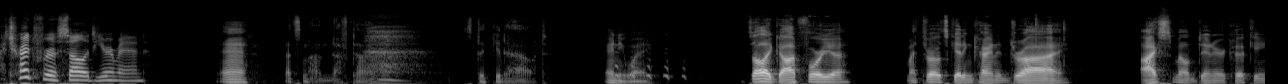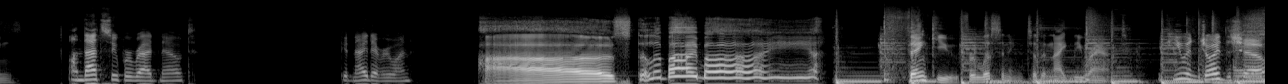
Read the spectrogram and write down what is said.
I tried for a solid year, man. Eh, that's not enough time. Stick it out. Anyway, that's all I got for you. My throat's getting kind of dry. I smell dinner cooking. On that super rad note, good night, everyone. Hasta la bye bye. Thank you for listening to the Nightly Rant. If you enjoyed the show,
